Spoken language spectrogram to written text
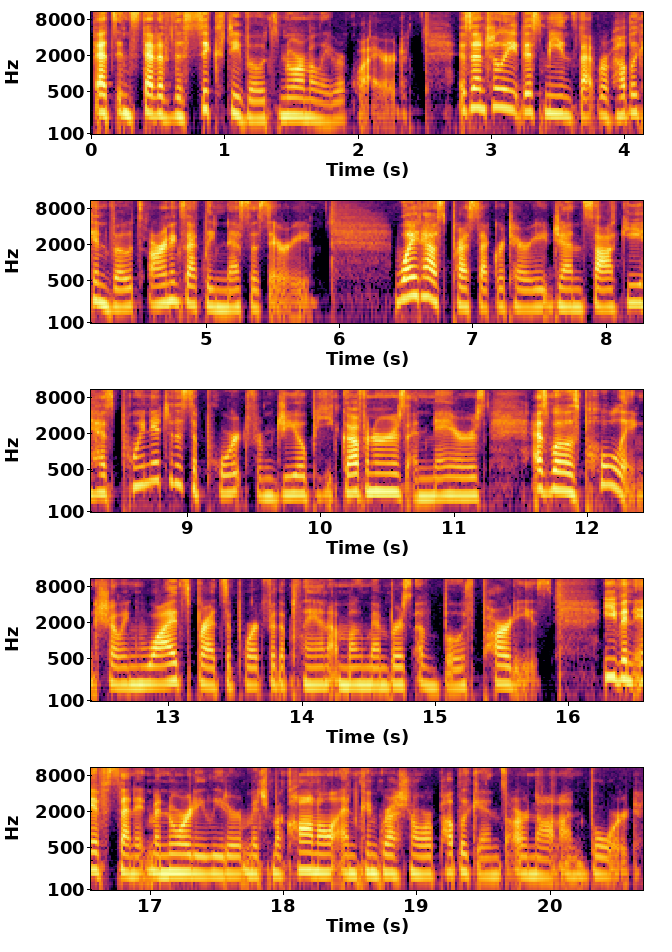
That's instead of the 60 votes normally required. Essentially, this means that Republican votes aren't exactly necessary. White House Press Secretary Jen Psaki has pointed to the support from GOP governors and mayors, as well as polling showing widespread support for the plan among members of both parties, even if Senate Minority Leader Mitch McConnell and congressional Republicans are not on board.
